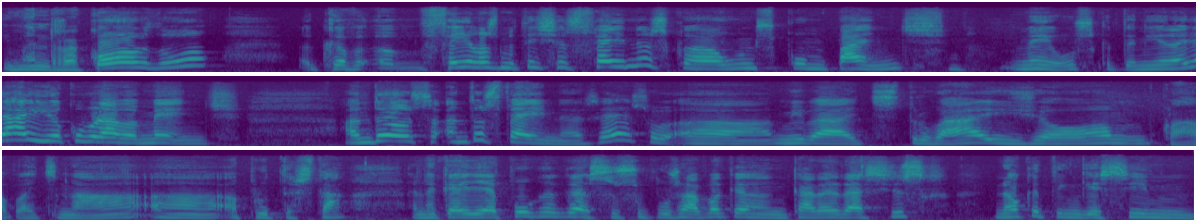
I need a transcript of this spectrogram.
i me'n recordo que eh, feia les mateixes feines que uns companys meus que tenien allà i jo cobrava menys. En dos, en dos feines, eh? So, uh, m'hi vaig trobar i jo, clar, vaig anar a, a protestar. En aquella època que se suposava que encara gràcies no, que, tinguéssim,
